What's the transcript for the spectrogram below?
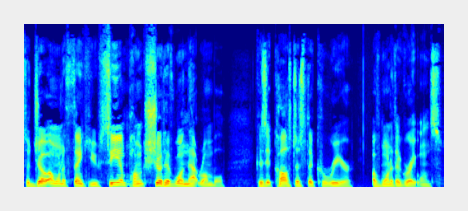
So, Joe, I want to thank you. CM Punk should have won that Rumble because it cost us the career of one of the great ones.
